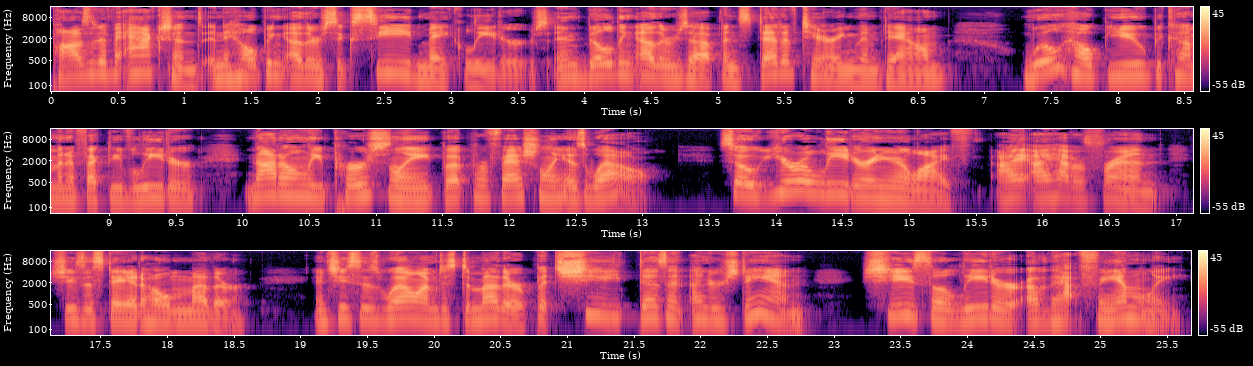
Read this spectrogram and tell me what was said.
Positive actions and helping others succeed make leaders, and building others up instead of tearing them down will help you become an effective leader, not only personally, but professionally as well. So, you're a leader in your life. I, I have a friend, she's a stay at home mother. And she says, Well, I'm just a mother, but she doesn't understand. She's the leader of that family.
